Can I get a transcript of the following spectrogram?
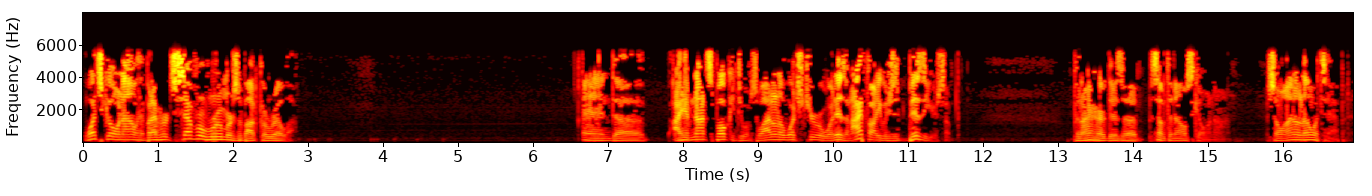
what's going on with him, but I've heard several rumors about Gorilla. And uh, I have not spoken to him, so I don't know what's true or what isn't. I thought he was just busy or something. But I heard there's a something else going on. So I don't know what's happening.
